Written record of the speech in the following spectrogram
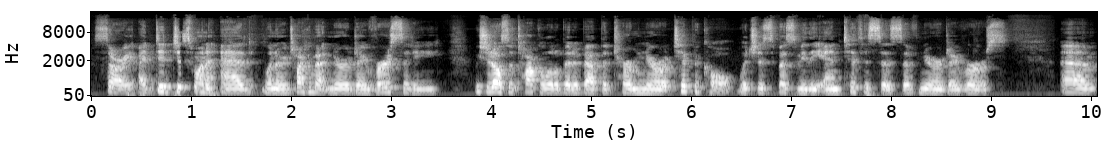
Sorry, I did just want to add when we were talking about neurodiversity, we should also talk a little bit about the term neurotypical, which is supposed to be the antithesis of neurodiverse. Um,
